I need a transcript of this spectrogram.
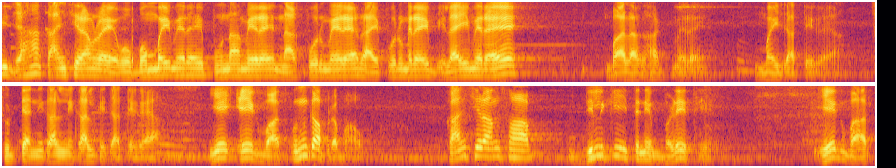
कि जहाँ कांशीराम रहे, वो बम्बई में रहे, पूना में रहे, नागपुर में रहे, रायपुर में रहे, भिलाई में रहे, बालाघाट में रहे मैं जाते गया, छुट्टियाँ निकाल निकाल के जाते गया। ये एक बात, उनका प्रभाव। कांशीराम साहब दिल के इतने बड़े थे। एक बार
